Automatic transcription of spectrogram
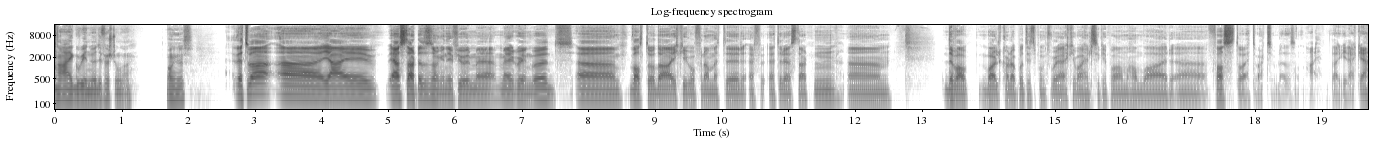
Nei, Greenwood i første omgang. Magnus? Vet du hva? Eh, jeg jeg startet sesongen i fjor med, med Greenwood. Uh, valgte å da ikke gå fram etter, etter e-starten. Uh, det var wildcarda på et tidspunkt hvor jeg ikke var helt sikker på om han var uh, fast, og etter hvert så ble det sånn Nei, det gidder jeg ikke.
